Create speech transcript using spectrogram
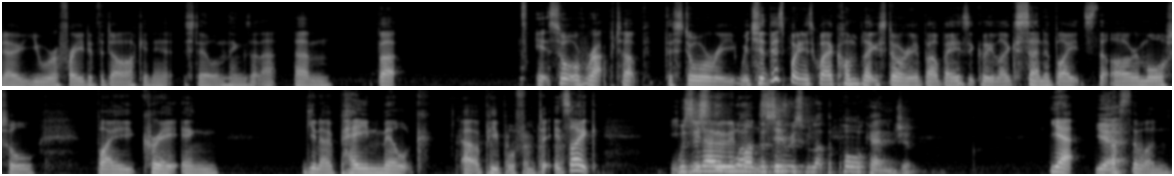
know you were afraid of the dark in it still and things like that. Um but it sort of wrapped up the story which at this point is quite a complex story about basically like cenobites that are immortal by creating you know pain milk out of people from t- it's like Was you this know the, in one, the monsters series with like the pork engine? yeah Yeah. that's the one.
